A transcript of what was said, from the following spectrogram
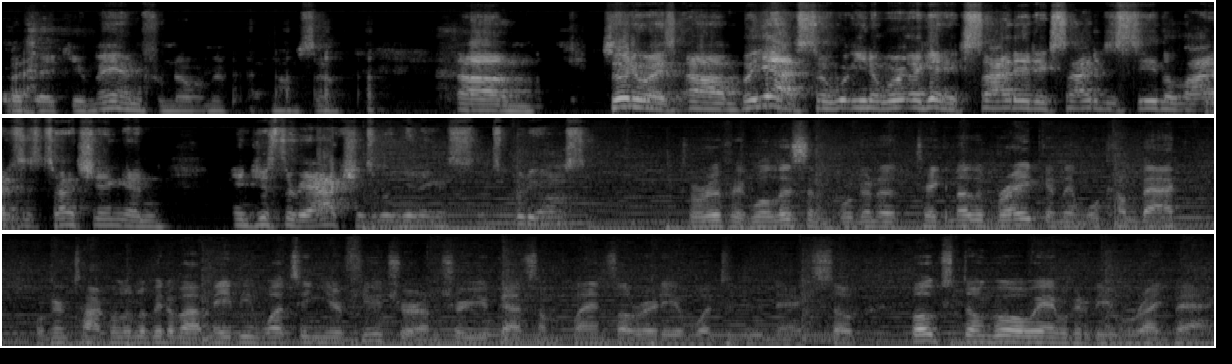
will take you. Man from Nowhere Movie.com. So um, so, anyways, um, but yeah, so you know, we're again excited, excited to see the lives it's touching and and just the reactions we're getting. It's, it's pretty awesome. Terrific. Well, listen, we're going to take another break and then we'll come back. We're going to talk a little bit about maybe what's in your future. I'm sure you've got some plans already of what to do next. So, folks, don't go away. We're going to be right back.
